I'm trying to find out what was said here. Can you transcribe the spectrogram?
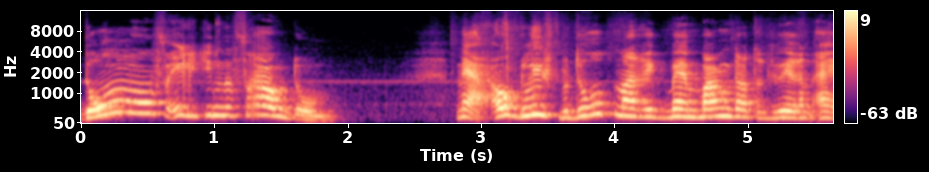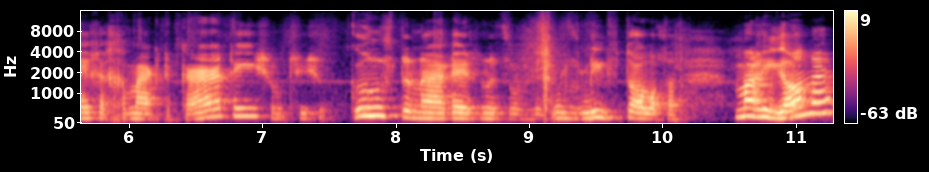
dom of is die mevrouw dom? Maar ja, ook lief bedoeld, maar ik ben bang dat het weer een eigen gemaakte kaart is. Want ze is een kunstenares, net zoals onze lieftallige Marianne.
